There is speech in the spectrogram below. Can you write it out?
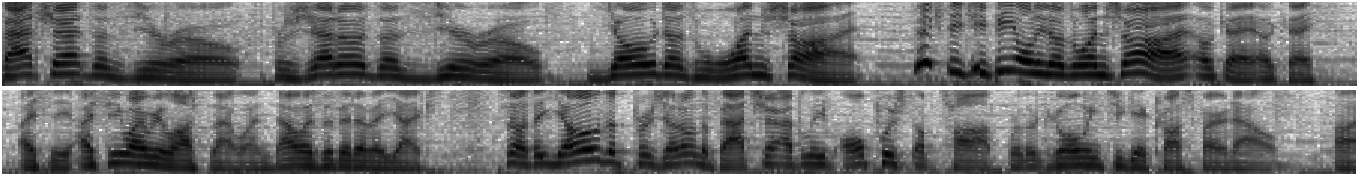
Batchat does zero. Progetto does zero. Yo does one shot. 60 TP only does one shot. Okay, okay. I see. I see why we lost that one. That was a bit of a yikes. So the Yo, the Progetto, and the Batchat, I believe, all pushed up top where they're going to get crossfired out. Uh,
